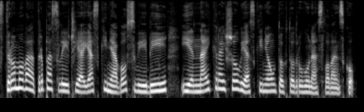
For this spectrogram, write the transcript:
Stromová trpaslíčia jaskyňa vo Svíbii je najkrajšou jaskyňou tohto druhu na Slovensku.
